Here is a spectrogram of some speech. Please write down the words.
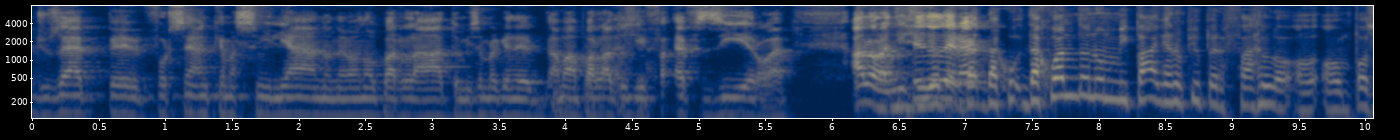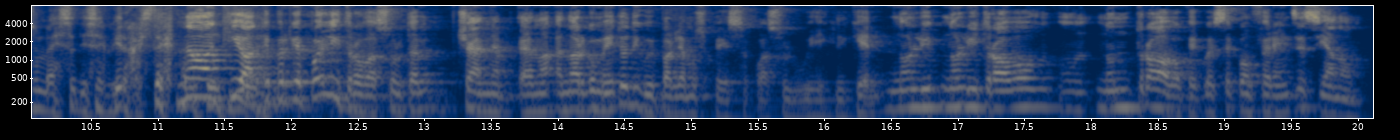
Giuseppe, forse anche Massimiliano ne avevano parlato. Mi sembra che ne avevamo parlato essere. di F- F-Zero. eh. Allora, Nintendo io da, Direct. da- da quando non mi pagano più per farlo, ho, ho un po' smesso di seguire queste cose. No, anch'io, anche perché poi li trovo assolutamente, cioè è un, è un argomento di cui parliamo spesso qua sul Weekly, che non li, non li trovo, non trovo che queste conferenze siano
